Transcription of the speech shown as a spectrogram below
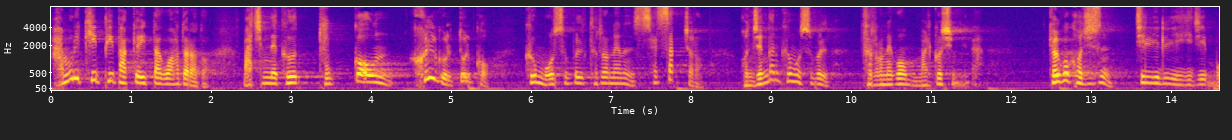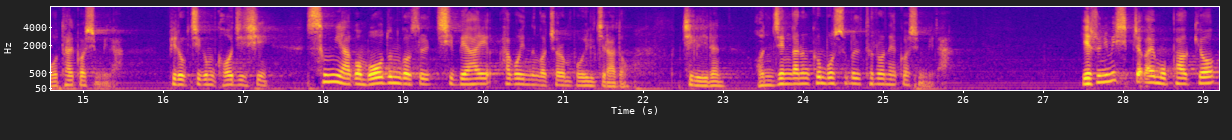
아무리 깊이 박혀 있다고 하더라도 마침내 그 두꺼운 흙을 뚫고 그 모습을 드러내는 새싹처럼 언젠간 그 모습을 드러내고 말 것입니다. 결국 거짓은 진리를 이기지 못할 것입니다. 비록 지금 거짓이 승리하고 모든 것을 지배하고 있는 것처럼 보일지라도 진리는 언젠가는 그 모습을 드러낼 것입니다. 예수님이 십자가에 못 박혀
